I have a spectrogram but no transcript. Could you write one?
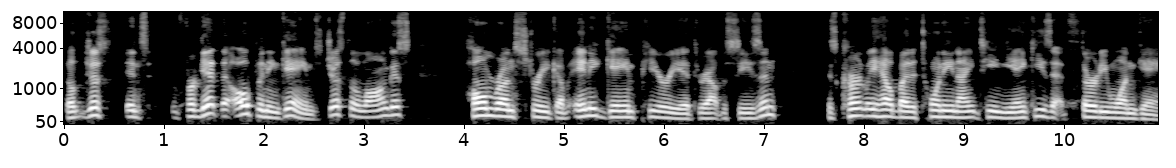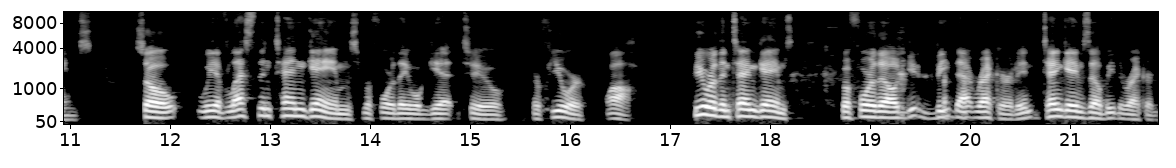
They'll just it's forget the opening games, just the longest home run streak of any game period throughout the season is currently held by the 2019 Yankees at 31 games. So we have less than 10 games before they will get to, or fewer, wow, fewer than 10 games before they'll get, beat that record. In 10 games, they'll beat the record.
